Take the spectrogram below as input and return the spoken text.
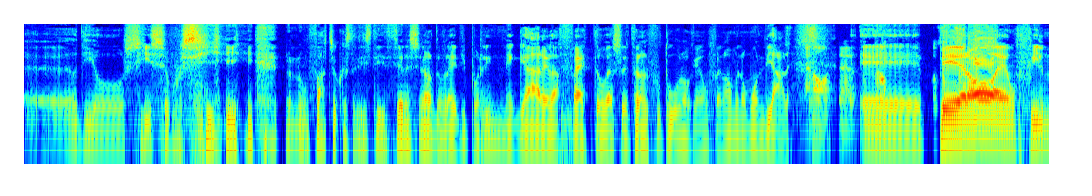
Eh, oddio, sì, se vuoi sì, non, non faccio questa distinzione, se no dovrei tipo rinnegare l'affetto verso Ritorno al futuro, che è un fenomeno mondiale. Eh no, certo, Eh, però- però è un film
